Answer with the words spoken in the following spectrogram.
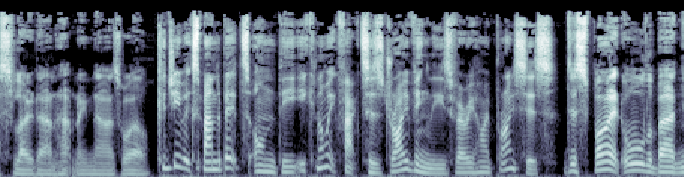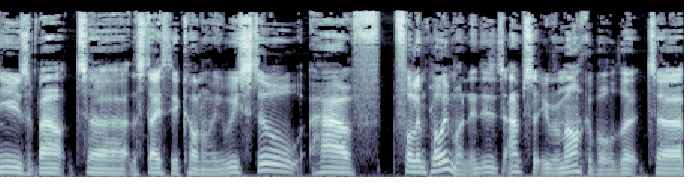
a slowdown happening now as well. Could you expand a bit on the economic factors driving these very high prices? Despite all the bad news about uh, the state of the economy, we still have full employment. It is absolutely remarkable that uh,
